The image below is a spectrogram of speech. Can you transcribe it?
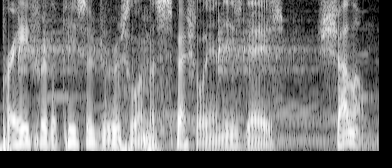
pray for the peace of Jerusalem, especially in these days. Shalom.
